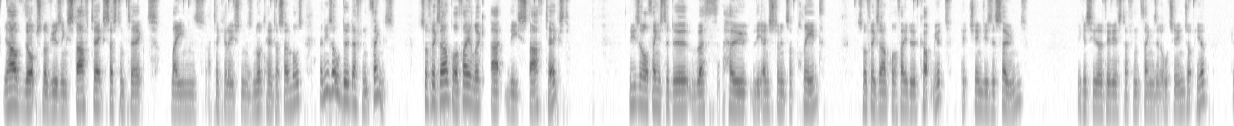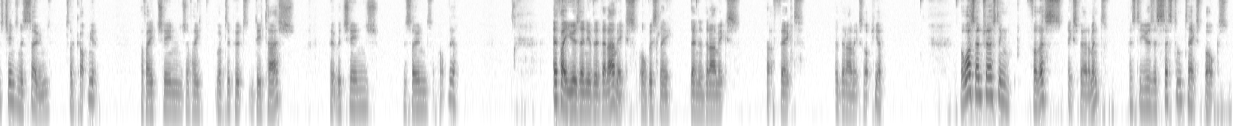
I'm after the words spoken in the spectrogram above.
You have the option of using staff text, system text, lines, articulations, note heads or symbols, and these all do different things. So for example, if I look at the staff text, these are all things to do with how the instruments are played. So for example, if I do cup mute, it changes the sound. You can see there are various different things that it will change up here. It's changing the sound to a cup mute. If I change, if I were to put detach, it would change the sound up there. If I use any of the dynamics, obviously, then the dynamics affect the dynamics up here. But what's interesting for this experiment is to use a system text box.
